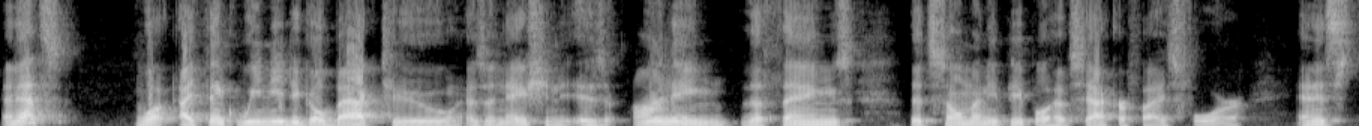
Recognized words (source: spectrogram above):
and that's what I think we need to go back to as a nation is earning the things that so many people have sacrificed for, and it's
